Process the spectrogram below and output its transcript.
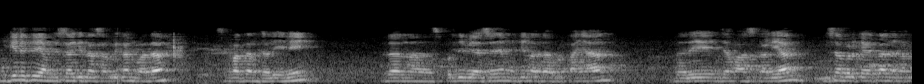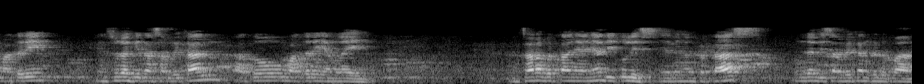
Mungkin itu yang bisa kita sampaikan pada kesempatan kali ini. Dan uh, seperti biasanya mungkin ada pertanyaan dari jamaah sekalian bisa berkaitan dengan materi yang sudah kita sampaikan atau materi yang lain. Cara bertanyanya ditulis ya dengan kertas kemudian disampaikan ke depan.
